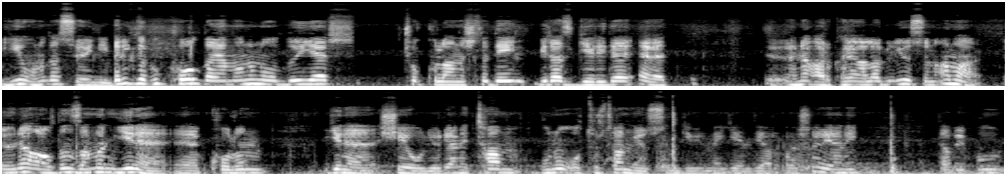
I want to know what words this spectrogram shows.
iyi onu da söyleyeyim. Özellikle bu kol dayamanın olduğu yer çok kullanışlı değil. Biraz geride evet e, öne arkaya alabiliyorsun ama öne aldığın zaman yine e, kolun yine şey oluyor. Yani tam bunu oturtamıyorsun gibime geldi arkadaşlar. Yani tabi bu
